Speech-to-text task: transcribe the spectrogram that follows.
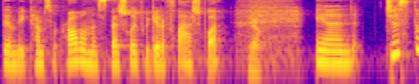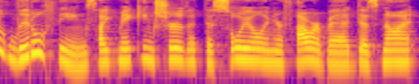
then becomes a problem, especially if we get a flash flood. Yeah. And just the little things like making sure that the soil in your flower bed does not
